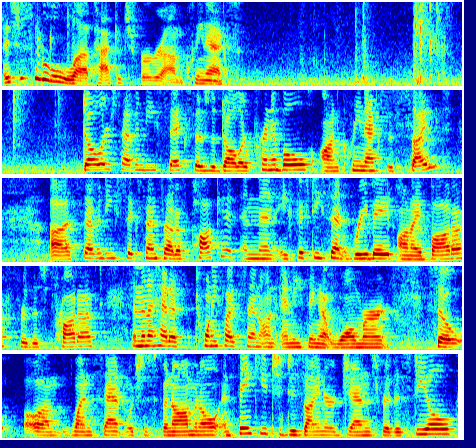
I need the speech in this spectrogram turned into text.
it's just a little uh, package for um, Kleenex. $1.76, there's a dollar printable on Kleenex's site uh, 76 cents out of pocket and then a 50 cent rebate on Ibotta for this product. And then I had a 25 cent on anything at Walmart. So um, one cent, which is phenomenal. And thank you to designer Jens for this deal.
